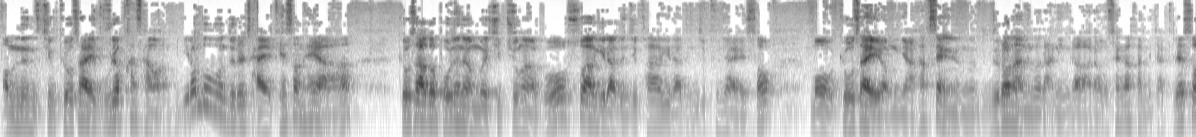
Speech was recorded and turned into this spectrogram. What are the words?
없는 지금 교사의 무력한 상황 이런 부분들을 잘 개선해야 교사도 본연의 업무에 집중하고 수학이라든지 과학이라든지 분야에서 뭐 교사의 역량, 학생의 역량도 늘어나는 것 아닌가라고 생각합니다. 그래서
